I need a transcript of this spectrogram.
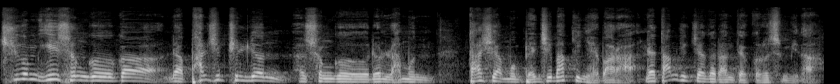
지금 이 선거가 내가 87년 선거를 한번 다시 한번 벤치마킹 해봐라. 내 당직자들한테 그렇습니다.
